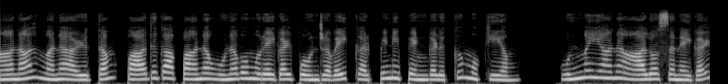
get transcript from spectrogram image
ஆனால் மன அழுத்தம் பாதுகாப்பான உணவு முறைகள் போன்றவை கர்ப்பிணி பெண்களுக்கு முக்கியம். உண்மையான ஆலோசனைகள்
